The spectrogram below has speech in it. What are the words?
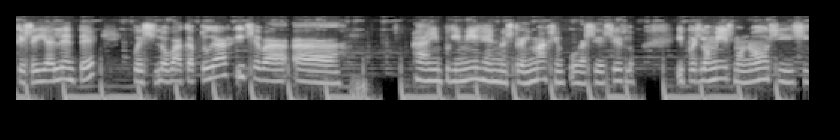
que sería el lente, pues lo va a capturar y se va a a imprimir en nuestra imagen, por así decirlo. Y pues lo mismo, ¿no? Si, si,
